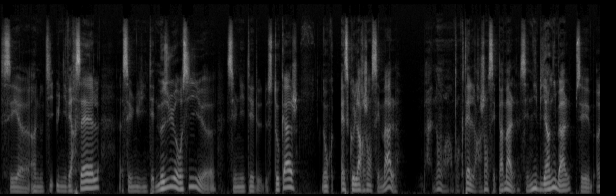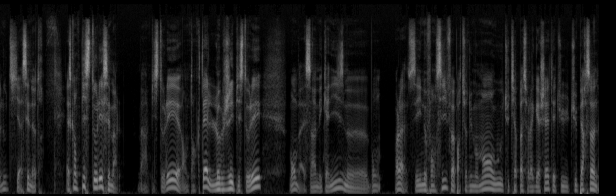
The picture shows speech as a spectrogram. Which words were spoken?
c'est un outil universel, c'est une unité de mesure aussi, c'est une unité de stockage. Donc est-ce que l'argent c'est mal? Bah non, en tant que tel, l'argent c'est pas mal. C'est ni bien ni mal, c'est un outil assez neutre. Est-ce qu'un pistolet c'est mal? Bah, Un pistolet, en tant que tel, l'objet pistolet, bon, bah, c'est un mécanisme, euh, bon, voilà, c'est inoffensif à partir du moment où tu tires pas sur la gâchette et tu tues personne.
